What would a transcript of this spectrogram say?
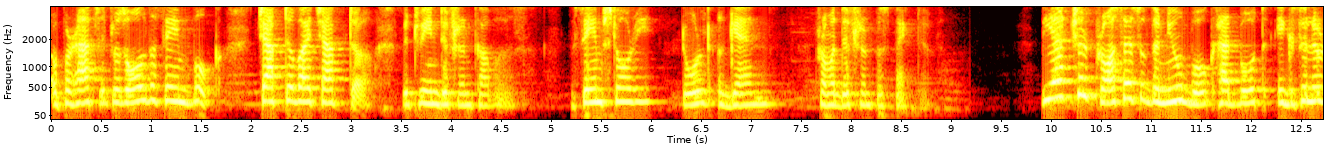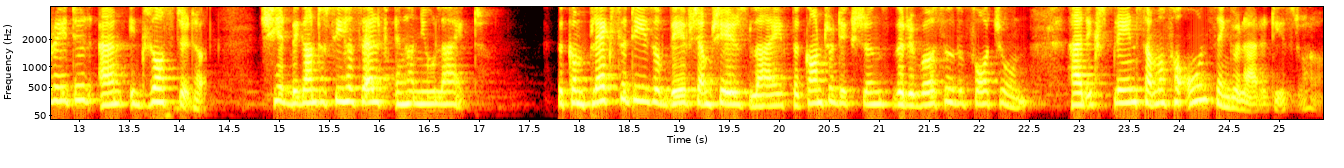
Or perhaps it was all the same book, chapter by chapter, between different covers. The same story, told again from a different perspective. The actual process of the new book had both exhilarated and exhausted her. She had begun to see herself in her new light. The complexities of Dev Shamsher's life, the contradictions, the reversals of fortune, had explained some of her own singularities to her.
